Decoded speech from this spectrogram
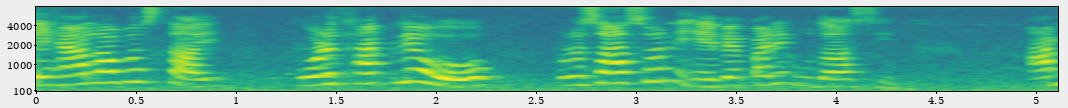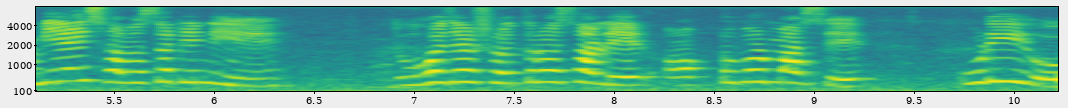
বেহাল অবস্থায় পড়ে থাকলেও প্রশাসন এ ব্যাপারে উদাসীন। আমি এই সমস্যাটি নিয়ে দু হাজার সতেরো সালের অক্টোবর মাসে কুড়ি ও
